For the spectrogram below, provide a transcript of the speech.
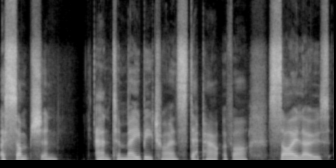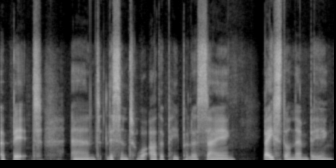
assumption and to maybe try and step out of our silos a bit and listen to what other people are saying based on them being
